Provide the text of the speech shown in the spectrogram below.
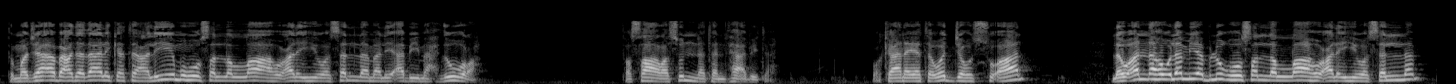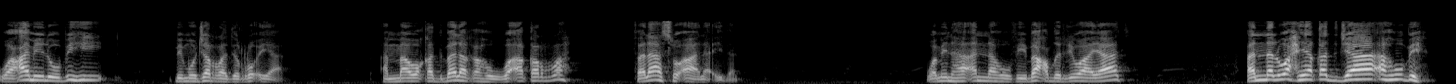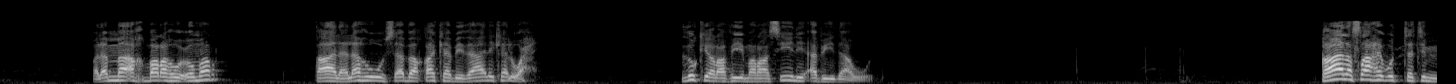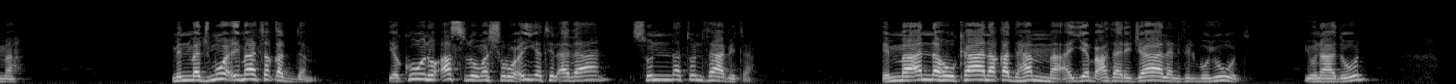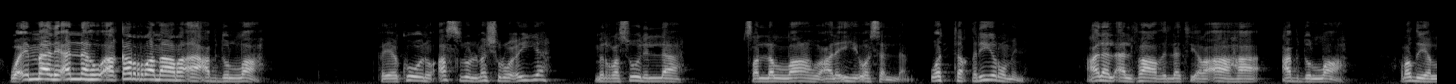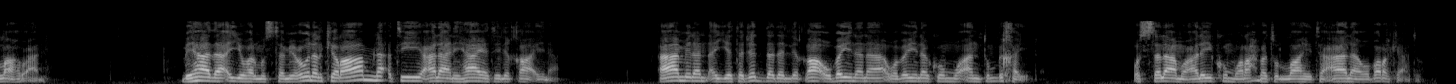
ثم جاء بعد ذلك تعليمه صلى الله عليه وسلم لأبي محذورة فصار سنة ثابتة. وكان يتوجه السؤال لو أنه لم يبلغه صلى الله عليه وسلم وعملوا به بمجرد الرؤيا. أما وقد بلغه وأقره فلا سؤال إذن. ومنها أنه في بعض الروايات أن الوحي قد جاءه به. ولما أخبره عمر قال له سبقك بذلك الوحي. ذكر في مراسيل أبي داود. قال صاحب التتمة من مجموع ما تقدم يكون أصل مشروعية الأذان سنة ثابتة. إما أنه كان قد هم أن يبعث رجالا في البيوت ينادون وإما لأنه أقر ما رأى عبد الله فيكون أصل المشروعية من رسول الله صلى الله عليه وسلم والتقرير منه على الألفاظ التي رآها عبد الله. رضي الله عنه. بهذا أيها المستمعون الكرام نأتي على نهاية لقائنا. آملا أن يتجدد اللقاء بيننا وبينكم وأنتم بخير. والسلام عليكم ورحمة الله تعالى وبركاته.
